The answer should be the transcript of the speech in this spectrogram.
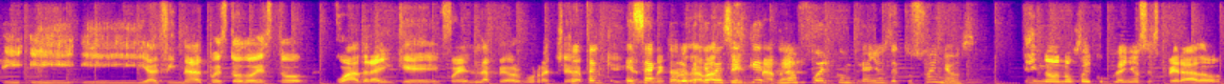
Y, y- y al final, pues todo esto cuadra en que fue la peor borrachera. Total, porque exacto, no lo me que te iba a acordaba decir es que nada. no fue el cumpleaños de tus sueños. Sí, no, no fue el cumpleaños esperado.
